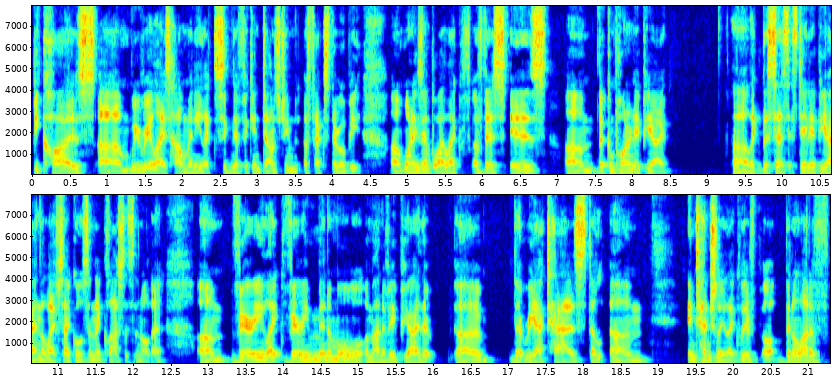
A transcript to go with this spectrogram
because um, we realize how many like significant downstream effects there will be. Uh, one example I like of this is um, the component API. Uh, like the set state API and the life cycles and the classes and all that. Um, very like very minimal amount of API that uh, that React has that um, intentionally like there've uh, been a lot of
